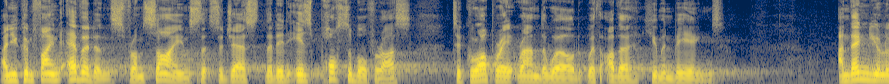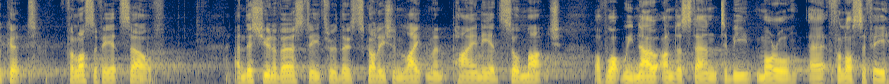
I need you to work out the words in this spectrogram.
And you can find evidence from science that suggests that it is possible for us to cooperate around the world with other human beings. And then you look at philosophy itself. And this university, through the Scottish Enlightenment, pioneered so much of what we now understand to be moral uh, philosophy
